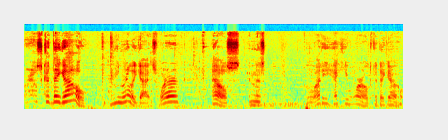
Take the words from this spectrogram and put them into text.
where else could they go? I mean really guys, where else in this bloody hecky world could they go?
